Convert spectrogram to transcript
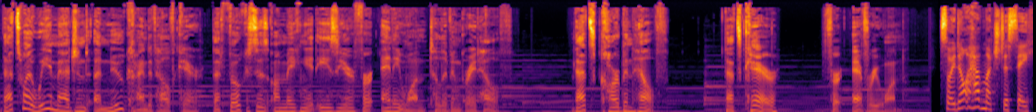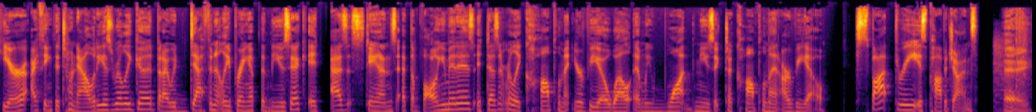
That's why we imagined a new kind of healthcare that focuses on making it easier for anyone to live in great health. That's Carbon Health. That's care for everyone. So I don't have much to say here. I think the tonality is really good, but I would definitely bring up the music. It as it stands at the volume it is, it doesn't really complement your VO well, and we want the music to complement our VO. Spot three is Papa John's. Hey,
